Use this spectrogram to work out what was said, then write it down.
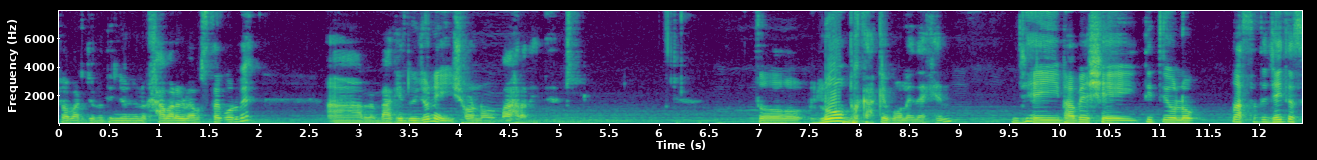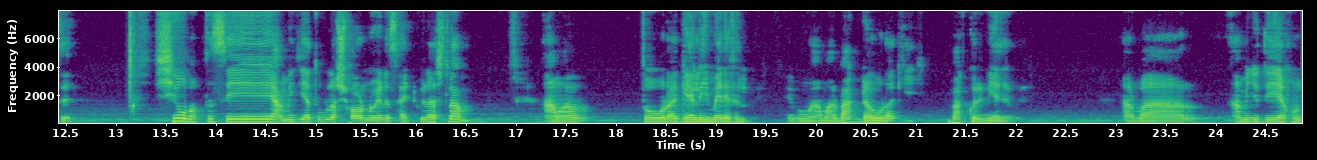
সবার জন্য তিনজনের জন্য খাবারের ব্যবস্থা করবে, আর বাকি দুইজন এই স্বর্ণ পাহারা দিতে। আর কি তো লোভ কাকে বলে দেখেন? যেইভাবে সেই তৃতীয় লোক রাস্তাতে যাইতেছে, সেও ভাবতেছে, আমি যে এতগুলো স্বর্ণ এনে সাইড করে আসলাম, আমার তো ওরা গেলেই মেরে ফেলবে এবং আমার ভাগটাও ওরা কি ভাগ করে নিয়ে যাবে? আবার আমি যদি এখন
